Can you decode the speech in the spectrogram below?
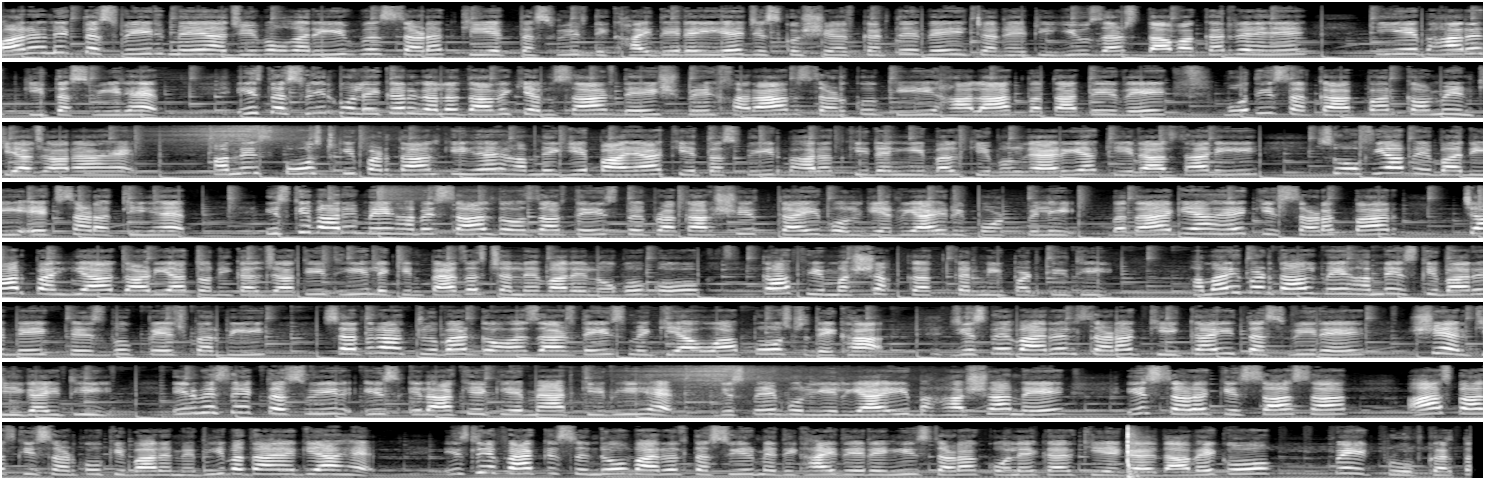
Viral एक तस्वीर में अजीबो गरीब सड़क की एक तस्वीर दिखाई दे रही है, जिसको शेयर करते हुए इंटरनेट यूज़र्स दावा कर रहे हैं कि ये भारत की तस्वीर है। इस तस्वीर को लेकर गलत दावे के अनुसार देश में खराब सड़कों की हालात बताते हुए मोदी सरकार पर कमेंट किया जा रहा है। हमने इस पोस्ट की पड़ताल की है। हमने ये पाया कि ये तस्वीर भारत की नहीं, बल्कि बुल्गारिया की राजधानी सोफिया में बनी एक सड़क की है। इसके बारे में हमें साल 2023 में प्रकाशित कई बुल्गेरियाई रिपोर्ट मिली। बताया गया है कि सड़क पर चार पहिया गाड़ियाँ तो निकल जाती थी, लेकिन पैदल चलने वाले लोगों को काफ़ी मशक्कत करनी पड़ती थी। हमारी पड़ताल में हमने इसके बारे में एक फेसबुक पेज पर भी 17 अक्टूबर 2023 में किया हुआ पोस्ट देखा, जिसमें वायरल सड़क की कई तस्वीरें शेयर की गई थी। इनमें से एक तस्वीर इस इलाके के मैप की भी है, जिसमें बुल्गेरियाई भाषा में इस सड़क के साथ साथ आसपास की सड़कों के बारे में भी बताया गया है। इसलिए फैक्ट सिंडो वायरल तस्वीर में दिखाई दे रही सड़क को लेकर किए गए दावे को फेक प्रूफ करता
